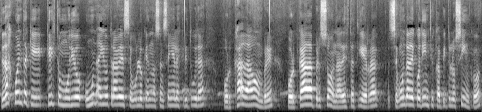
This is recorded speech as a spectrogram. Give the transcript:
¿Te das cuenta que Cristo murió una y otra vez, según lo que nos enseña la Escritura, por cada hombre, por cada persona de esta tierra? Segunda de Corintios capítulo 5,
